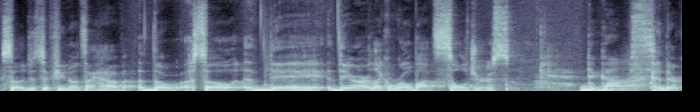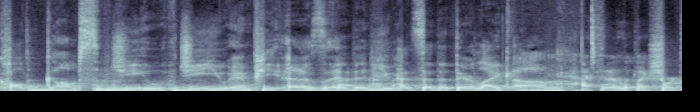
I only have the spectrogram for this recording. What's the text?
So just a few notes I have. The so they they are like robot soldiers. The Gumps. And they're called Gumps, Mm-hmm. G U G U M P S. And then you had said that they're like, um, I said it looked like Short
